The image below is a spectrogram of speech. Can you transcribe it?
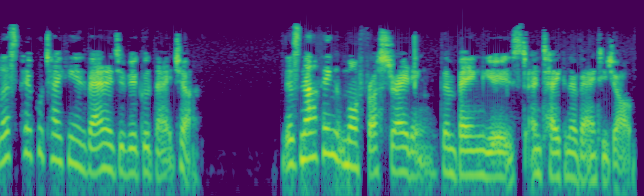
less people taking advantage of your good nature. There's nothing more frustrating than being used and taken advantage of.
